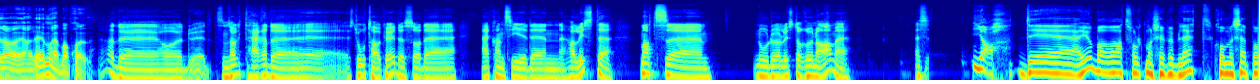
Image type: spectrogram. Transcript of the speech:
eller, ja, det må jeg bare prøve. Ja, det, og du, som sagt, her er det stor takhøyde, så det, jeg kan si det en har lyst til. Mats, eh, noe du har lyst til å runde av med? Jeg Ja, det er jo bare at folk må kjøpe billett, komme seg på,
